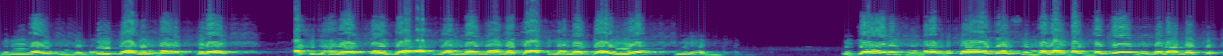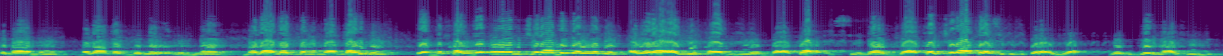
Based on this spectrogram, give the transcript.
جميلة يقول كل قابلنا برا أخذ هنا إذا أخذ هنا نانا أخذنا دارية في حديث ظاهر في مال كهذا اسم ملامت بدل ملامت بسلام ملامت بالرسول ملامت بهنا نرد ومخلد هم چرا مخلد اگر اي قابلیت داتا استعداد داتا چرا تاسو دي ايا يذكر عظيم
